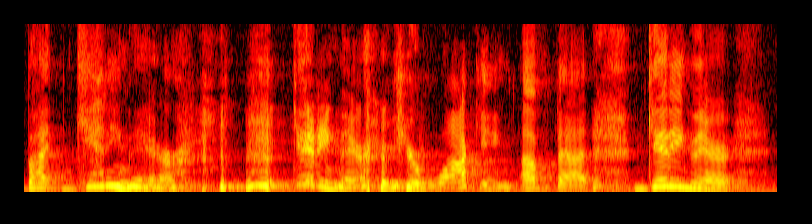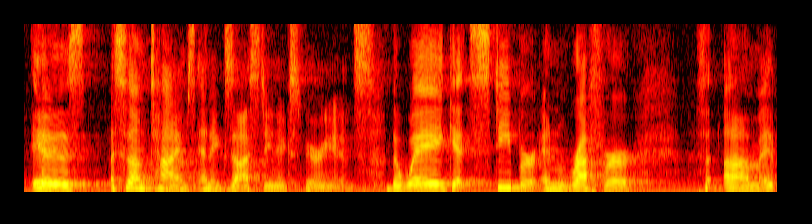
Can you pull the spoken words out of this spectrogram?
But getting there, getting there, you're walking up that, getting there is sometimes an exhausting experience. The way gets steeper and rougher, um, it,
